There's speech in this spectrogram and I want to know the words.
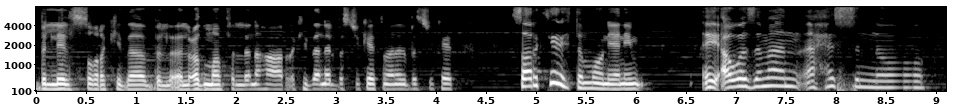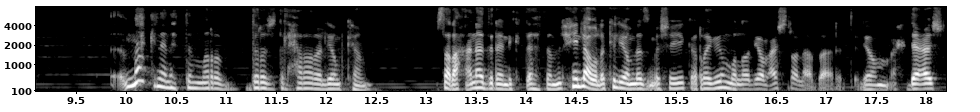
بالليل الصغرى كذا العظمى في النهار كذا نلبس جاكيت ما نلبس جاكيت. صار كثير يهتمون يعني. إي أول زمان أحس إنه ما كنا نهتم مرة بدرجة الحرارة اليوم كم. صراحة نادر انك تهتم الحين لا والله كل يوم لازم أشيك. الرقم والله اليوم 10 لا بارد. اليوم 11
